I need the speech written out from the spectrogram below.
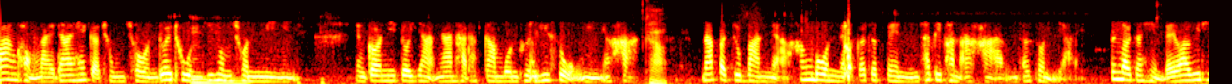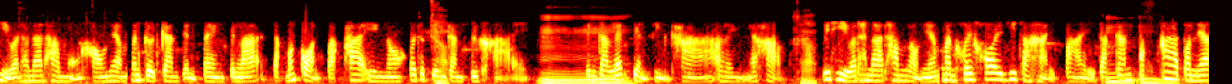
ว่างของรายได้ให้กับชุมชน ด้วยทุนอืมที่ชุมชนมี อย่างกรณีตัวอย่างงานหัตถกรรมบนพื้นที่สูงอย่างนี้ยค่ะครับณปัจจุบันเนี่ยข้างบนเนี่ยก็จะเป็นชาติพันธุ์อาคารเป็นส่วนใหญ่ ซึ่งเราจะเห็นได้ว่าวิถีวัฒนธรรมของเขาเนี่ยมันเกิดการเปลี่ยนแปลงไปละจากเมื่อก่อนปักผ้าเองเนาะก็จะเป็นครับการซื้อขายอืมเป็นการแลกเปลี่ยนสินค้าอะไรอย่างเงี้ยค่ะครับวิถีวัฒนธรรมเหล่านี้มันค่อย ๆที่จะหายไป จากการปักผ้าตอนเนี้ย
